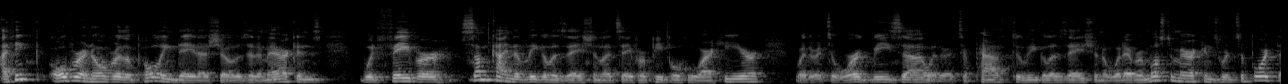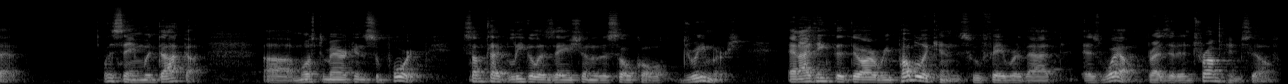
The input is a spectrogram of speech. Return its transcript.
I think over and over the polling data shows that Americans would favor some kind of legalization, let's say for people who are here, whether it's a work visa, whether it's a path to legalization or whatever, most Americans would support that. The same with DACA. Uh, most Americans support some type of legalization of the so-called dreamers. And I think that there are Republicans who favor that as well. President Trump himself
